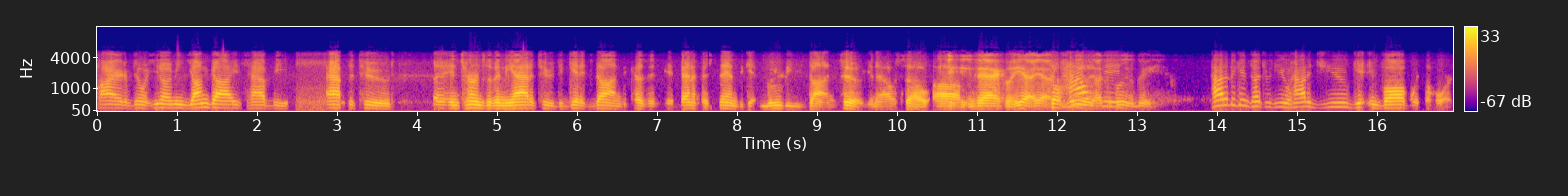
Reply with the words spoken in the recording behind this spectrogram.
tired of doing it you know what i mean young guys have the aptitude uh, in terms of in the attitude to get it done because it, it benefits them to get movies done too. You know, so um, exactly. Yeah, yeah. so how completely, I completely agree. How did they get in touch with you? How did you get involved with the horde?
